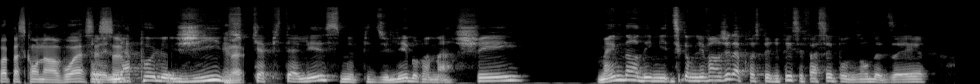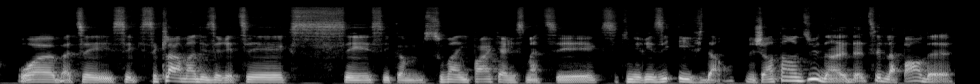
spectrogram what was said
Ouais, parce qu'on en voit, c'est ça. L'apologie du capitalisme puis du libre marché, même dans des... Tu sais, comme l'évangile de la prospérité, c'est facile pour nous autres de dire Ouais, ben, tu sais, c'est clairement des hérétiques, c'est comme souvent hyper charismatique, c'est une hérésie évidente. Mais j'ai entendu dans, de, de la part de,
